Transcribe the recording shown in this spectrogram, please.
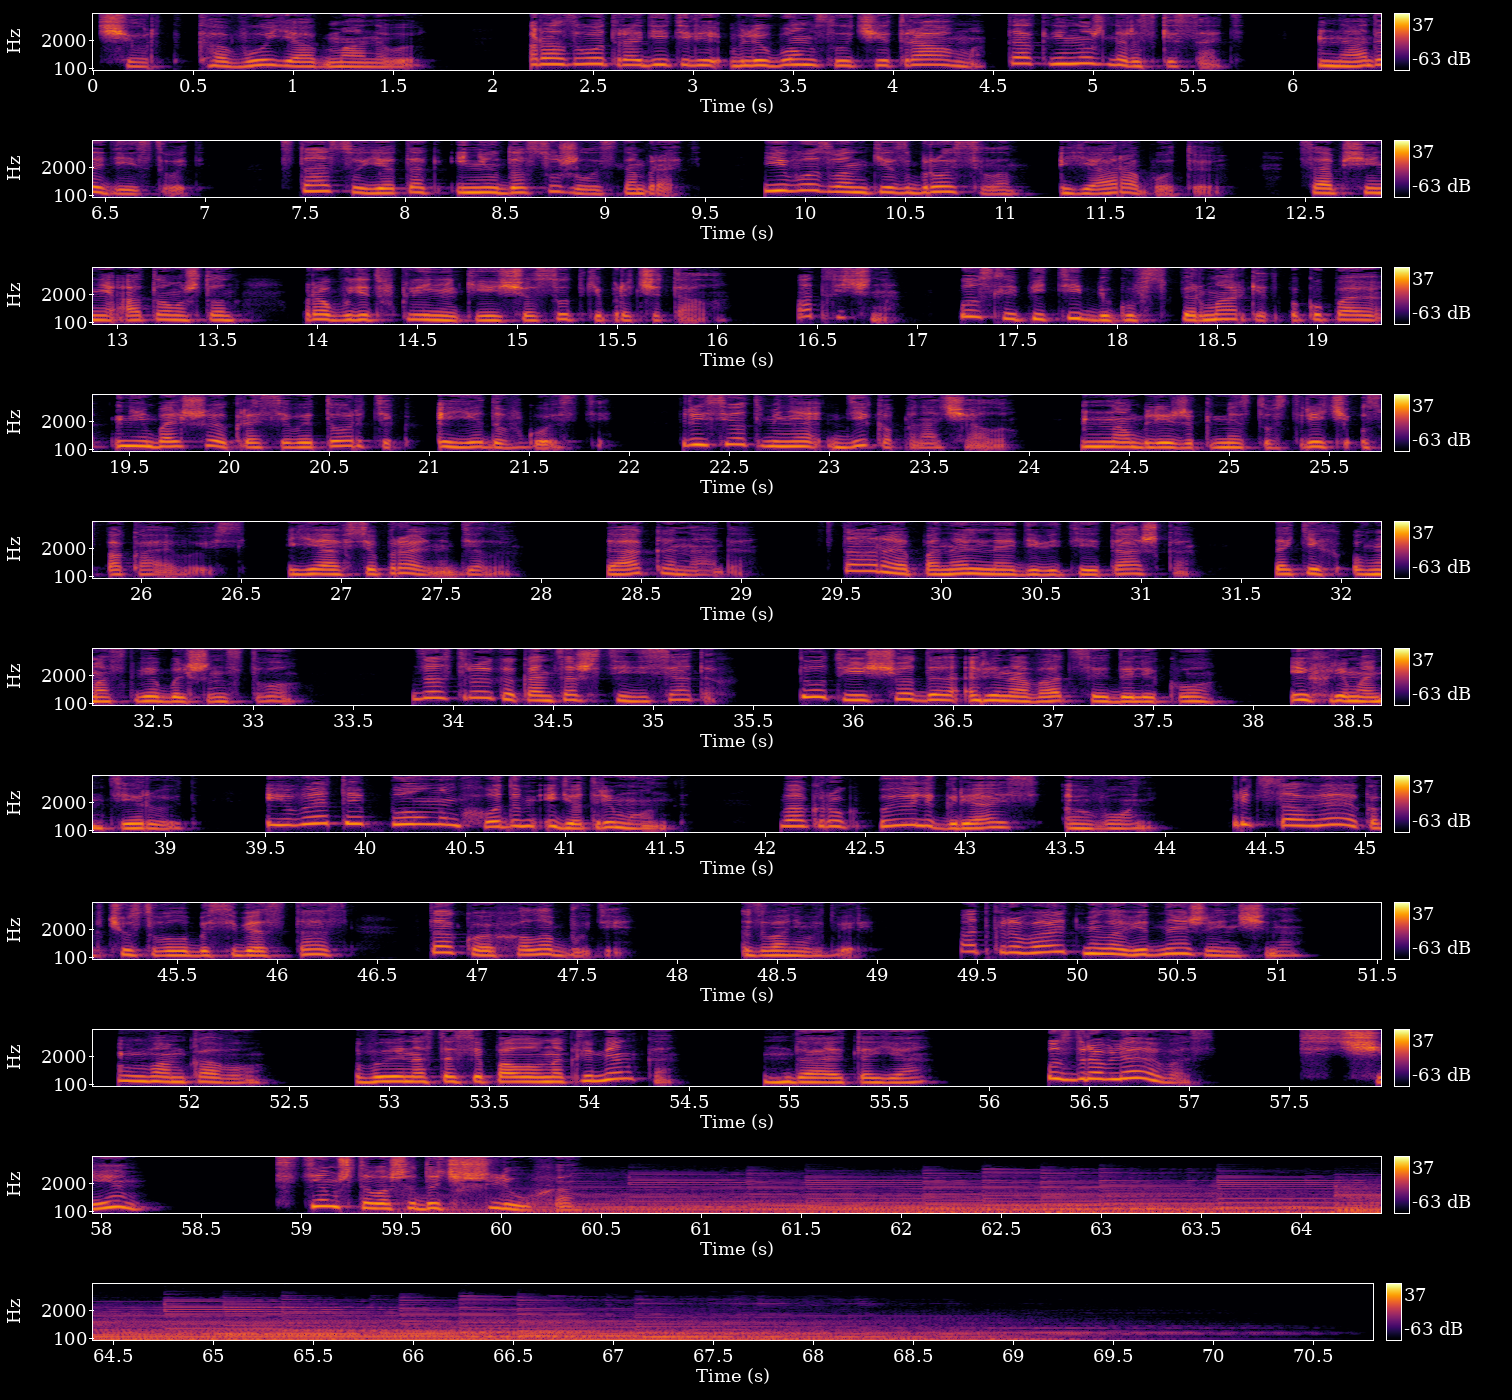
Черт, кого я обманываю? Развод родителей в любом случае травма, так не нужно раскисать. Надо действовать. Стасу я так и не удосужилась набрать. Его звонки сбросила, я работаю. Сообщение о том, что он пробудет в клинике еще сутки, прочитала. Отлично. После пяти бегу в супермаркет, покупаю небольшой красивый тортик и еду в гости. Трясет меня дико поначалу, но ближе к месту встречи успокаиваюсь. Я все правильно делаю. Так и надо. Старая панельная девятиэтажка. Таких в Москве большинство. Застройка конца 60-х. Тут еще до реновации далеко. Их ремонтируют. И в этой полным ходом идет ремонт. Вокруг пыль, грязь, вонь. Представляю, как чувствовала бы себя Стас в такой халабуде. Звоню в дверь. Открывает миловидная женщина. «Вам кого? Вы Анастасия Павловна Клименко?» «Да, это я». «Поздравляю вас». «С чем?» «С тем, что ваша дочь шлюха»,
